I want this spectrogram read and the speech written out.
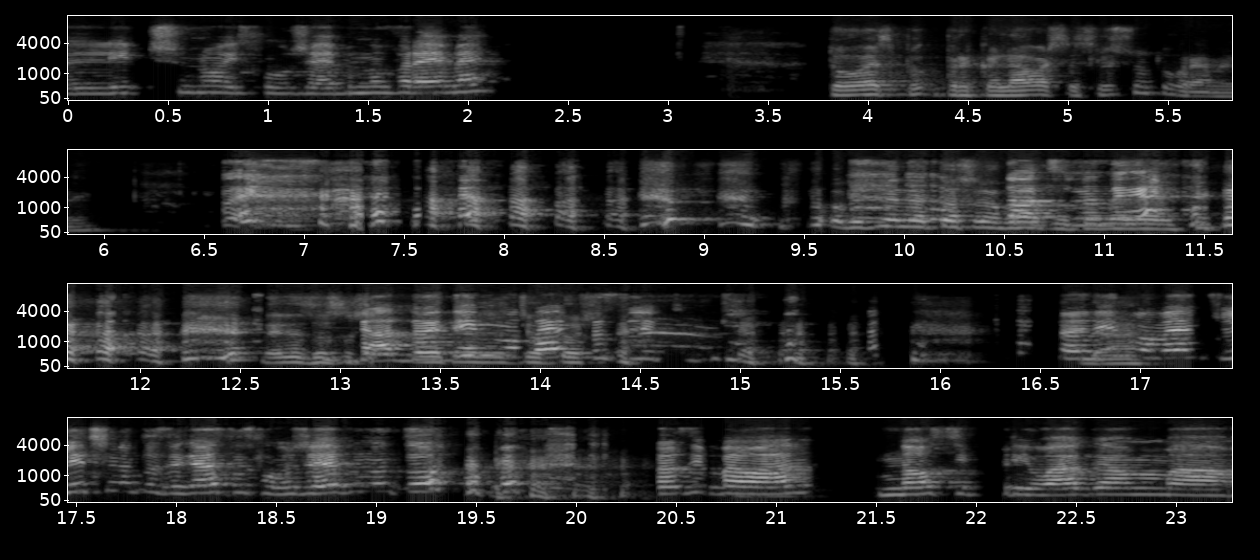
лично и служебно време. Тоест, прекаляваш с личното време ли? Обикновено е точно обратното. Точно, нали? нали, за да, до един момент с личното. До един момент личното, сега си служебното. Този баланс но си прилагам, а,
